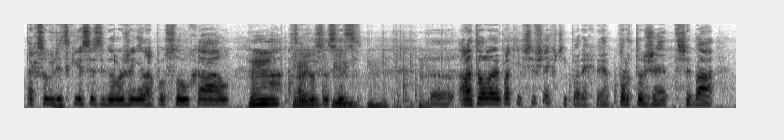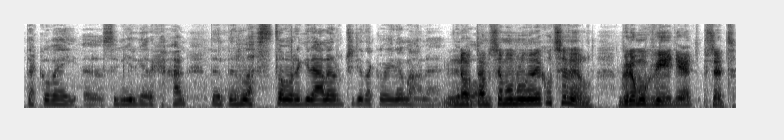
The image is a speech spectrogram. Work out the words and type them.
tak jsou vždycky, že jsi vyloženě naposlouchal Hmm, a snažil hmm, se si... Eh, Ale to ale neplatí při všech případech, ne? Protože třeba takovej uh, Simír Gerchan, ten, ten hlas toho originále určitě takový nemá, ne? No, Nebo- tam jsem mu mluvil jako civil. Kdo mohl vědět před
